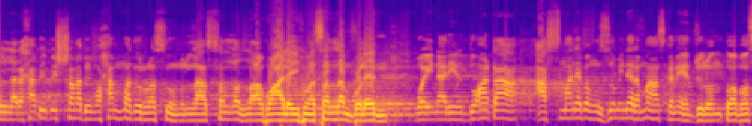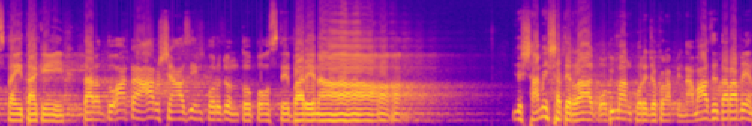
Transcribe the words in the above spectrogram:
আল্লাহর হাবিব বিশ্বনবী মোহাম্মদুর রাসূলুল্লাহ সাল্লাল্লাহু আলাইহি ওয়াসাল্লাম বলেন, ওই নারীর দোয়াটা আসমান এবং জমিনের মাঝখানে ঝুলন্ত অবস্থায় থাকে। তার দোয়াটা আর সে আজিম পর্যন্ত পৌঁছতে পারে না। যে স্বামীর সাথে রাগ, অভিমান করে যখন আপনি নামাজে দাঁড়াবেন,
